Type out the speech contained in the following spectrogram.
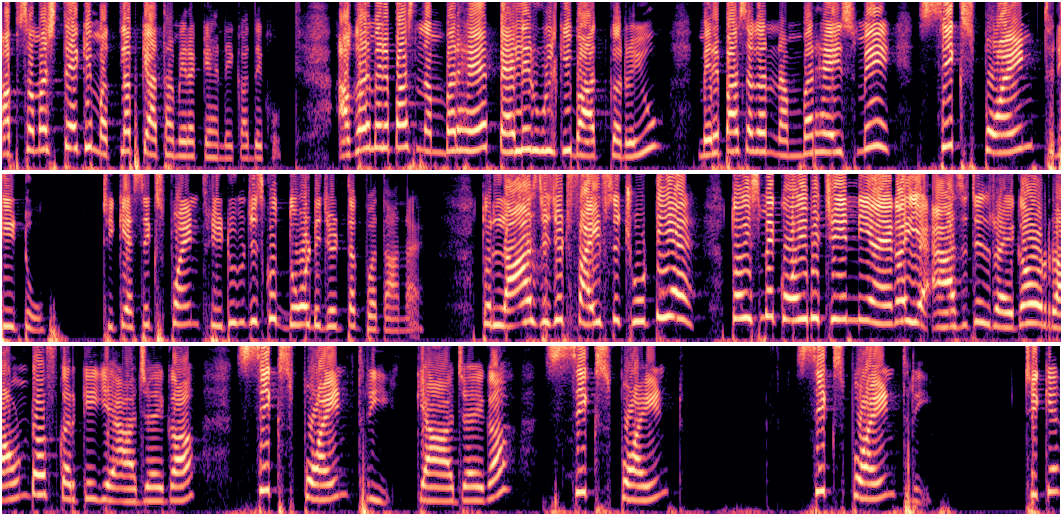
अब समझते हैं कि मतलब क्या था मेरा कहने का। देखो, अगर मेरे पास नंबर है, पहले रूल की बात कर रही हूँ, मेरे पास अगर नंबर है इसमें 6.32 ठीक है 6.32 जिसको दो डिजिट तक बताना है। तो लास्ट डिजिट फाइव से छोटी है तो इसमें कोई भी चेंज नहीं आएगा, ये एज इट इज़ रहेगा और राउंड ऑफ़ करके ये आ जाएगा 6.3 क्या आ जाएगा? 6.6.3 ठीक है?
